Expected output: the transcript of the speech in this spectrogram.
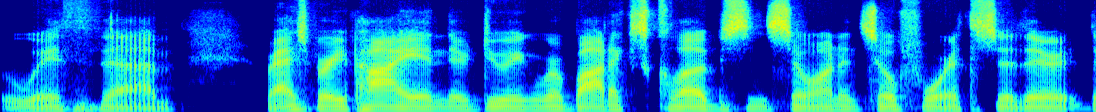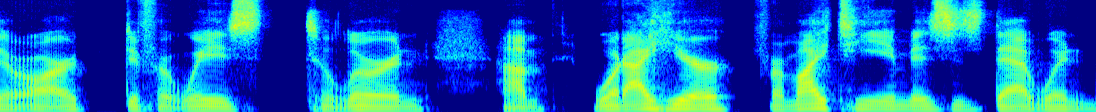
with um, raspberry pi and they're doing robotics clubs and so on and so forth. So there there are different ways to learn. Um, what i hear from my team is is that when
